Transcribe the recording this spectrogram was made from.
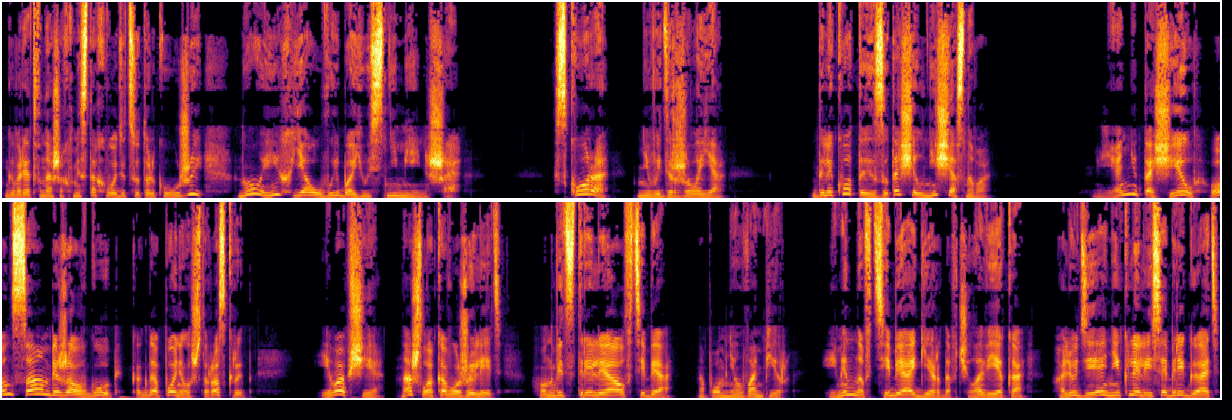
Говорят, в наших местах водятся только ужи, но их я, увы, боюсь не меньше. «Скоро?» — не выдержала я — Далеко ты затащил несчастного?» «Я не тащил, он сам бежал вглубь, когда понял, что раскрыт. И вообще, нашла кого жалеть, он ведь стрелял в тебя», — напомнил вампир. «Именно в тебя, Герда, в человека, а людей они клялись оберегать.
